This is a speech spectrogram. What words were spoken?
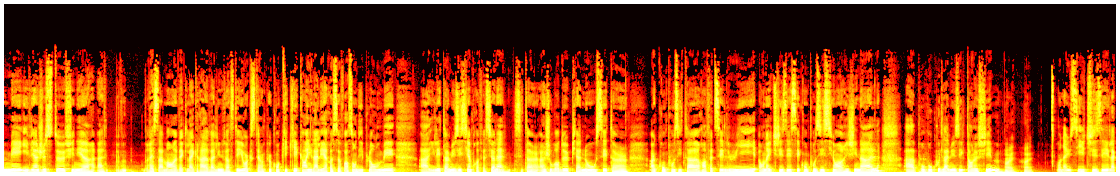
mais il vient juste finir euh, récemment avec la grève à l'université York. C'était un peu compliqué quand il allait recevoir son diplôme, mais euh, il est un musicien professionnel. C'est un, un, joueur de piano. C'est un, un compositeur. En fait, c'est lui. On a utilisé ses compositions originales euh, pour beaucoup de la musique dans le film. Ouais, ouais. On a aussi utilisé la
